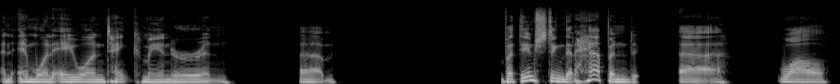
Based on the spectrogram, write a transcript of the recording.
an M1A1 tank commander. And, um, but the interesting that happened uh, while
